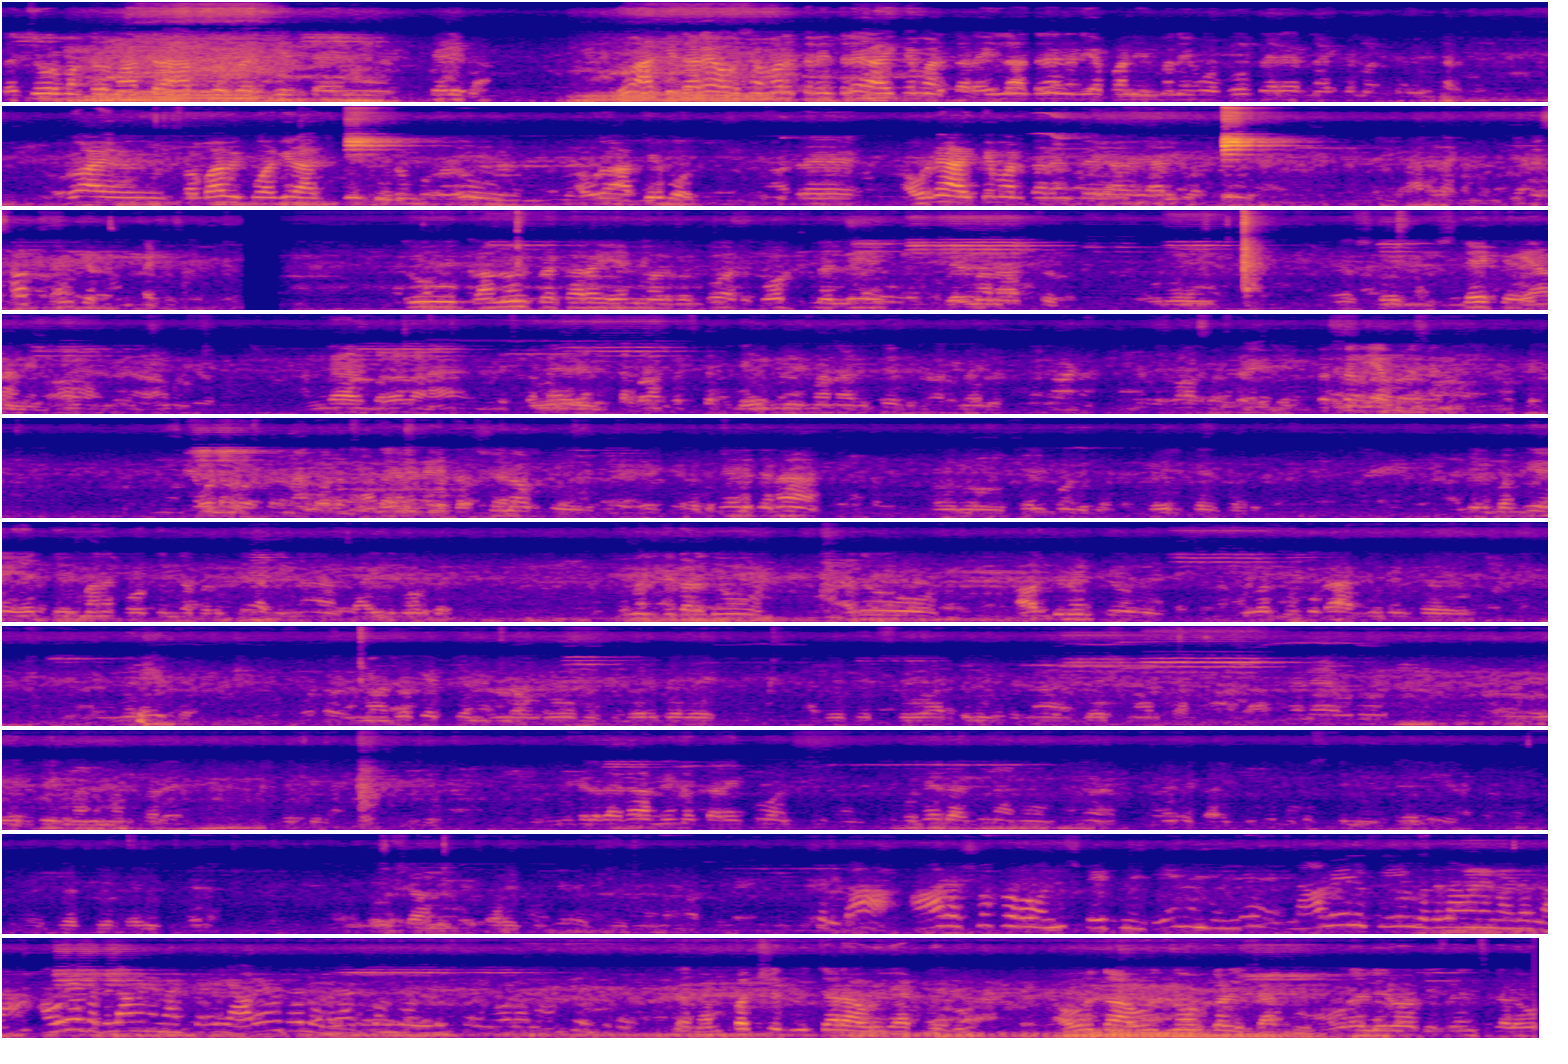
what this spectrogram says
ಸಚಿವರ ಮಕ್ಕಳು ಮಾತ್ರ ಹಾಕಬೇಕು ಅಂತ ಏನು ಕೇಳಿಲ್ಲ. ಇದು ಹಾಕಿದ್ದಾರೆ ಅವ್ರು ಸಮರ್ಥರಿದ್ದರೆ ಆಯ್ಕೆ ಮಾಡ್ತಾರೆ. ಇಲ್ಲ ಅಂದರೆ ನಡಿಯಪ್ಪ ನಿನ್ನ ಮನೆಗೆ ಹೋಗು ಬೇರೆಯವ್ರನ್ನ ಆಯ್ಕೆ ಮಾಡ್ತಾರೆ ಅಂತಾರೆ ಅವರು ಸ್ವಾಭಾವಿಕವಾಗಿ ರಾಜಕೀಯ ಕುಟುಂಬಗಳು ಅವರು ಹಾಕಿರ್ಬೋದು. ಆದರೆ ಅವ್ರನ್ನೇ ಆಯ್ಕೆ ಮಾಡ್ತಾರೆ ಅಂತ ಯಾ- ಯಾರಿಗೂ ಥ್ಯಾಂಕ್ ಯು ಅದು ಕಾನೂನು ಪ್ರಕಾರ ಏನು ಮಾಡಬೇಕು ಅದು ಕೋರ್ಟ್ನಲ್ಲಿ ತೀರ್ಮಾನ ಆಗ್ತದೆ. ಸ್ಟೇಕ್ ತೀರ್ಮಾನ ಆಗುತ್ತೆ ತಕ್ಷಣ ಹದಿನೇಳು ಜನ ಅವರು ಕೇಳ್ಕೊಂಡಿದ್ದಾರೆ ಕೇಳ್ಕೊಂಡಿದ್ದಾರೆ ಅದ್ರ ಬಗ್ಗೆ ಏನು ತೀರ್ಮಾನ ಕೋರ್ಟಿಂದ ಬರುತ್ತೆ, ಅದನ್ನು ಕಾಯ್ದು ನೋಡಬೇಕು. ಮುಖ್ಯಮಂತ್ರಿಗಳದ್ದು ಅದು ಆರ್ಗ್ಯುಮೆಂಟು ಇವತ್ತು ಕೂಡ ಆರ್ಗ್ಯುಮೆಂಟ್ ನಡೆಯುತ್ತೆ. ನಮ್ಮ ಅಡ್ವೊಕೇಟ್ ಜನರಲ್ ಅವರು ಮತ್ತು ಬೇರೆ ಬೇರೆ ಅಡ್ವೊಕೇಟ್ಸು ಆರ್ಗ್ಯುಮೆಂಟನ್ನು ಪ್ಲೇಸ್ ಮಾಡ್ತಾರೆ. ಅದಾದಮೇಲೆ ಅವರು ಏನು ತೀರ್ಮಾನ ಮಾಡ್ತಾರೆ, ಗೊತ್ತಿಲ್ಲ. ಹೇಳಿದಾಗ ಹನ್ನೆರಡು ತಾರೀಕು ಕೊನೆಯದಾಗಿ ನಾನು ಅವರ ಒಂದು ಸ್ಟೇಟ್ಮೆಂಟ್ ಏನಂತಂದ್ರೆ ನಾವೇನು ಸಿ ಎಂ ಬದಲಾವಣೆ ಮಾಡಲ್ಲ ಅವರೇ ಬದಲಾವಣೆ ಮಾಡ್ತಾರೆ ಯಾವ್ಯಾವ್ದ್ರಲ್ಲಿ ಹೊಡೆದಾಡ್ಕೊಂಡು ಇಳಿಸ್ತಾರೆ ನೋಡೋಣ ಅಂತ ಹೇಳ್ತಿದ್ದಾರೆ. ನಮ್ಮ ಪಕ್ಷದ ವಿಚಾರ ಅವ್ರಿಗೆ ಆಗ್ತಿದೆ ಅವ್ರದ್ದು ಅವ್ರದ್ದು ನೋಡ್ಕೊಳ್ಳಿ ಸಾಕು. ಅವರಲ್ಲಿರೋ ಡಿಫ್ರೆನ್ಸ್ಗಳು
